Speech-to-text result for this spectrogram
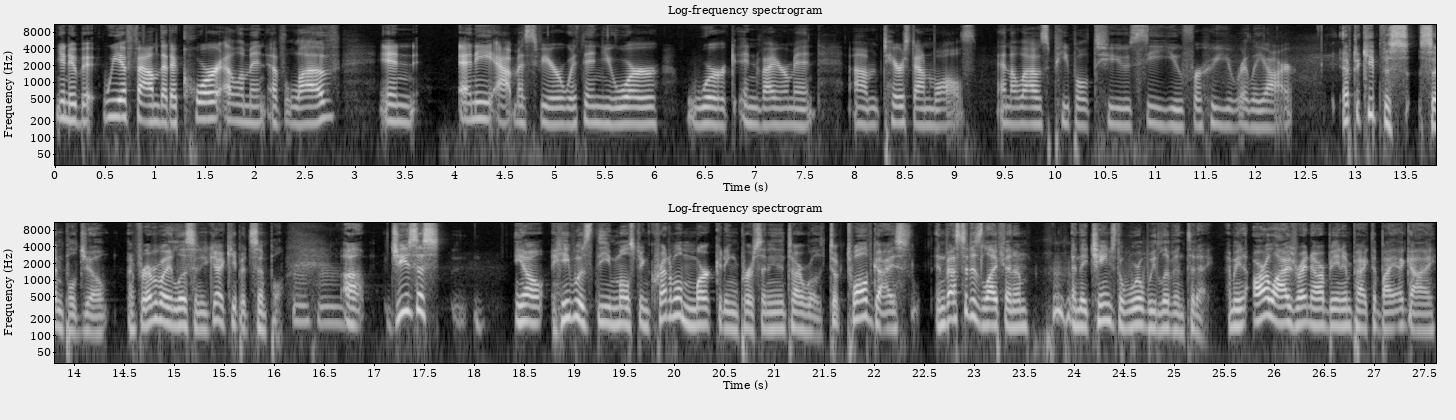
you know, but we have found that a core element of love in any atmosphere within your work environment um, tears down walls and allows people to see you for who you really are. You have to keep this simple, Joe. And for everybody listening, you got to keep it simple. Uh, Jesus, you know, he was the most incredible marketing person in the entire world. He took 12 guys, invested his life in them, and they changed the world we live in today. I mean, our lives right now are being impacted by a guy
